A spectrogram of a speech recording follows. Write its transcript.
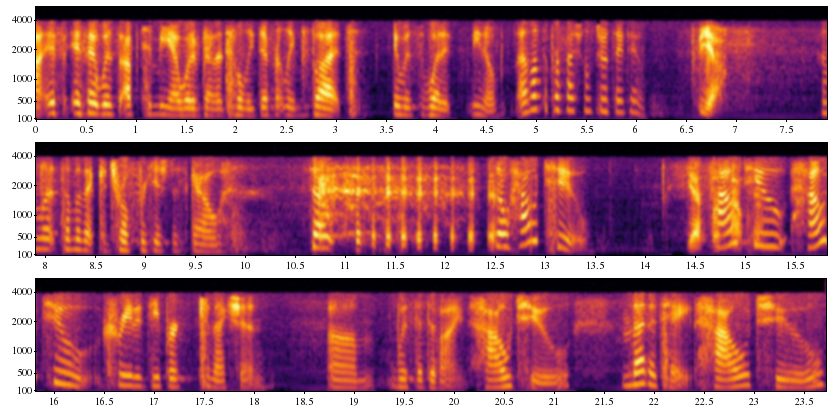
I- if if it was up to me, I would have done it totally differently. But it was what it, you know. I let the professionals do what they do, Yeah. and let some of that control freakishness go. So so how to let's how to how to create a deeper connection um, with the divine how to meditate how to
